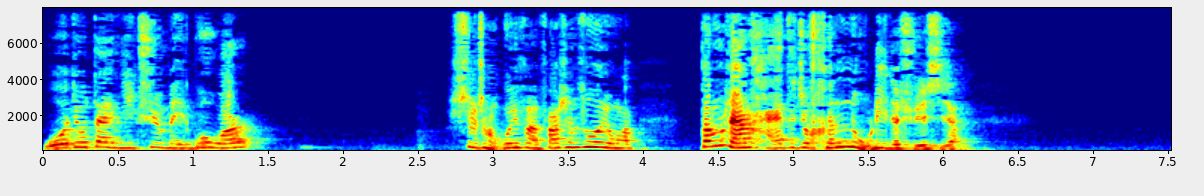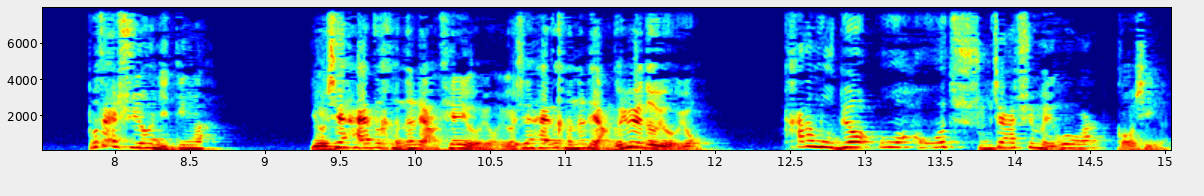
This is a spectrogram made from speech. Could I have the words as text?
我就带你去美国玩儿。市场规范发生作用了。当然，孩子就很努力的学习啊，不再需要你盯了。有些孩子可能两天有用，有些孩子可能两个月都有用。他的目标，哇，我暑假去美国玩，高兴啊。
